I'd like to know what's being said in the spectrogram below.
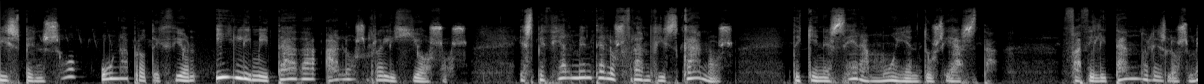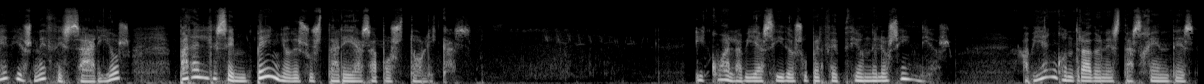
dispensó una protección ilimitada a los religiosos, especialmente a los franciscanos, de quienes era muy entusiasta facilitándoles los medios necesarios para el desempeño de sus tareas apostólicas. ¿Y cuál había sido su percepción de los indios? Había encontrado en estas gentes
